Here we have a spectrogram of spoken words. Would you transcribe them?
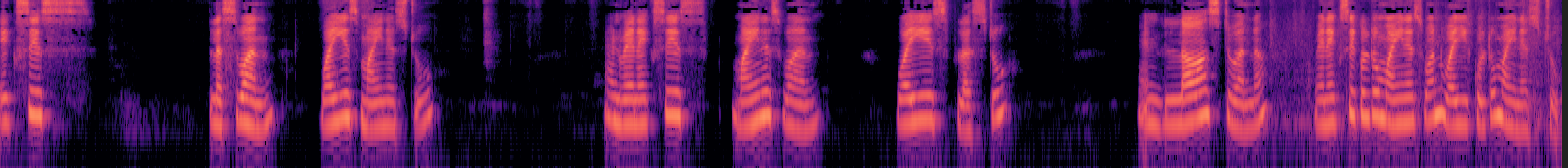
x is plus 1 y is minus 2 and when x is minus 1 y is plus 2 and last one when x equal to minus 1 y equal to minus 2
